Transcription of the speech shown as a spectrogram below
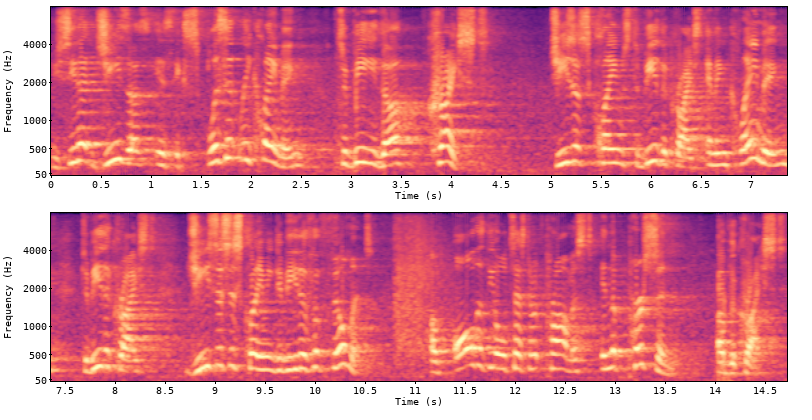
you see that? Jesus is explicitly claiming to be the Christ. Jesus claims to be the Christ, and in claiming to be the Christ, Jesus is claiming to be the fulfillment of all that the Old Testament promised in the person of the Christ.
